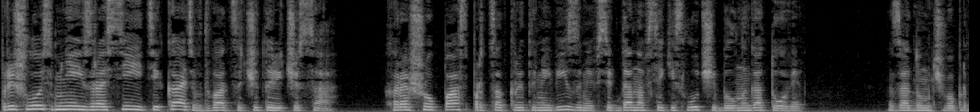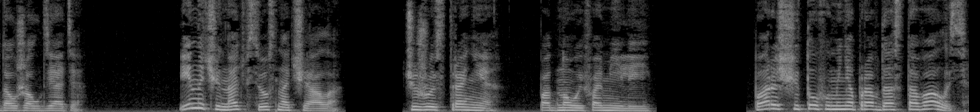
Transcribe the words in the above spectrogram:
«Пришлось мне из России текать в 24 часа. Хорошо, паспорт с открытыми визами всегда на всякий случай был наготове», — задумчиво продолжал дядя. «И начинать все сначала. В чужой стране, под новой фамилией. Пара счетов у меня, правда, оставалась,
